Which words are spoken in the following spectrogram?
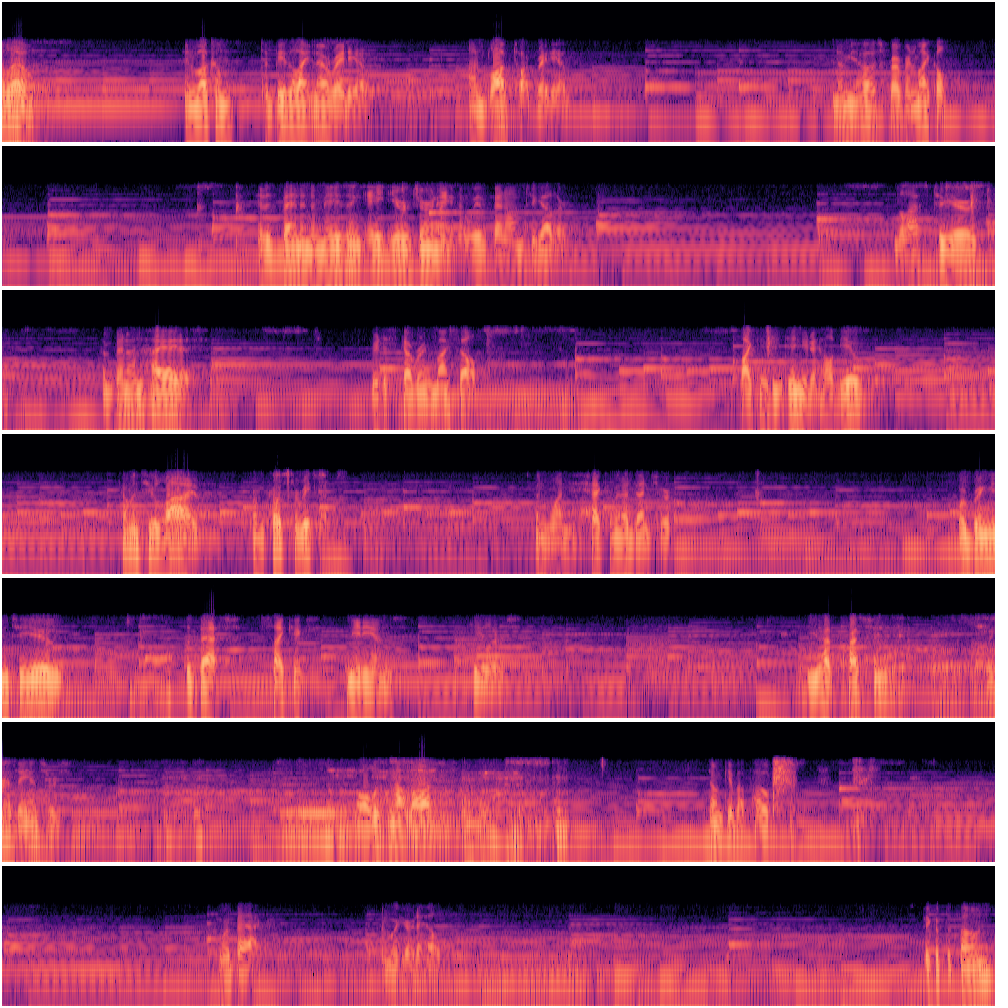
Hello, and welcome to Be the Light Now Radio on Blog Talk Radio. And I'm your host, Reverend Michael. It has been an amazing eight year journey that we've been on together. The last two years, I've been on hiatus, rediscovering myself so I can continue to help you. Coming to you live from Costa Rica. It's been one heck of an adventure. We're bringing to you the best psychics, mediums, healers. You have questions? We have the answers. All is not lost. Don't give up hope. We're back, and we're here to help. Pick up the phone,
